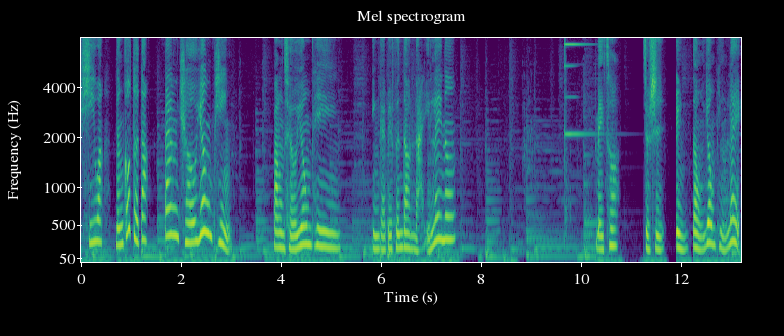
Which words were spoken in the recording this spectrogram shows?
希望能够得到棒球用品。棒球用品应该被分到哪一类呢？没错，就是运动用品类。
